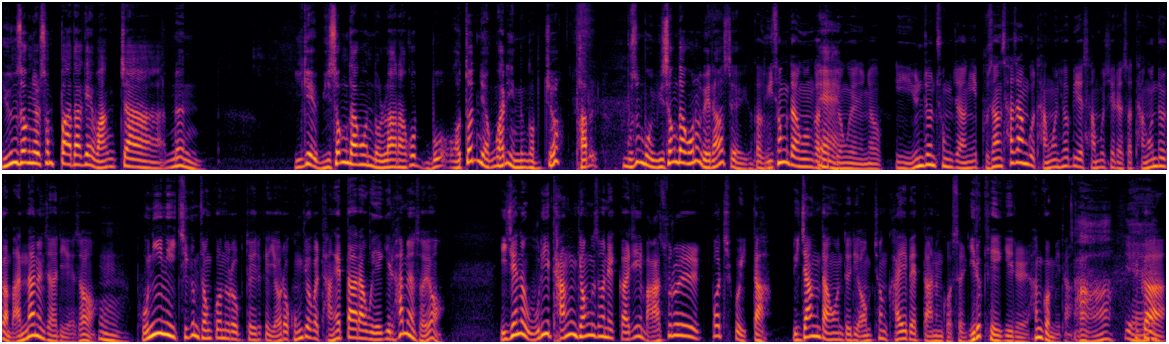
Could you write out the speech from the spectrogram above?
윤석열 손바닥의 왕자는 이게 위성당원 논란하고 뭐 어떤 연관이 있는 겁죠? 바로 무슨 뭐 위성당원은 왜 나왔어요? 이건 그러니까 위성당원 같은 예. 경우에는요, 이 윤 전 총장이 부산 사장구 당원협의회 사무실에서 당원들과 만나는 자리에서 음. 본인이 지금 정권으로부터 이렇게 여러 공격을 당했다라고 얘기를 하면서요, 이제는 우리 당 경선에까지 마술을 뻗치고 있다. 위장 당원들이 엄청 가입했다는 것을 이렇게 얘기를 한 겁니다. 아, 예. 그러니까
